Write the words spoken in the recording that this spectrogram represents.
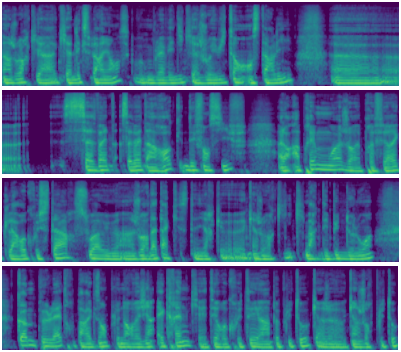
un joueur qui a de l'expérience. Vous l'avez dit, qui a joué 8 ans en Star League. Euh, ça va être ça doit être un rock défensif. Alors après moi j'aurais préféré que la recrue star soit un joueur d'attaque, c'est-à-dire qu'un joueur qui, marque des buts de loin, comme peut l'être par exemple le Norvégien Ekren qui a été recruté un peu plus tôt, 15, 15 jours plus tôt.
